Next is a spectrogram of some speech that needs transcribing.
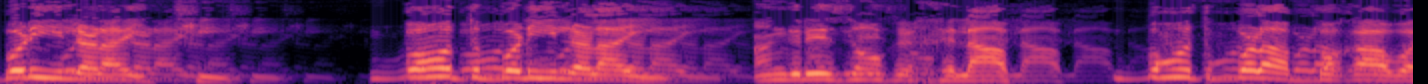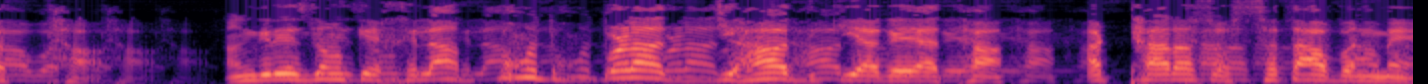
بڑی لڑائی تھی۔ بہت بڑی لڑائی انگریزوں کے خلاف بہت بڑا بغاوت تھا۔ انگریزوں کے خلاف بہت بڑا جہاد کیا گیا تھا اٹھارہ سو ستاون میں۔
